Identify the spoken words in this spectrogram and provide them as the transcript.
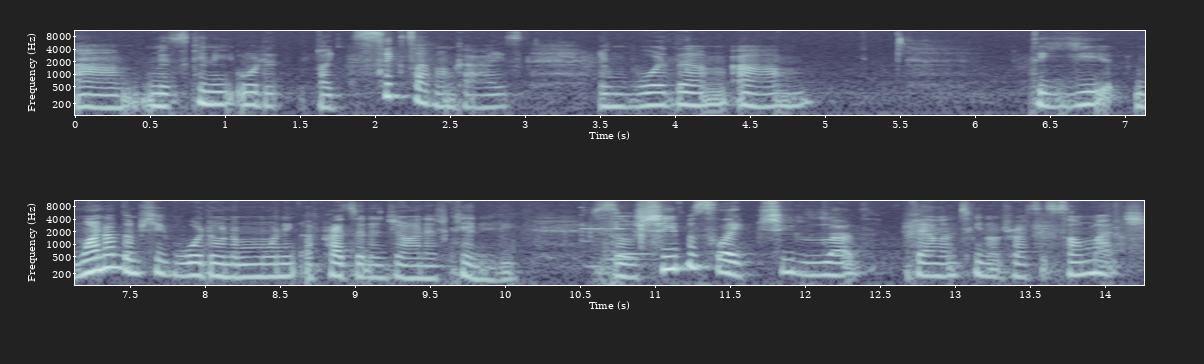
Um, Miss Kennedy ordered like six of them, guys, and wore them um, the year one of them she wore during the mourning of President John F. Kennedy. So she was like she loved Valentino dresses so much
